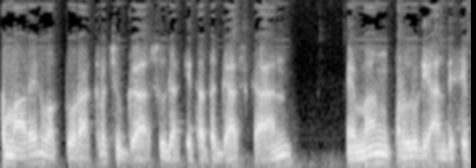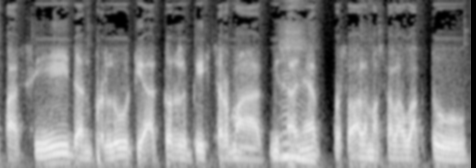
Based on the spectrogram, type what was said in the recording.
kemarin waktu raker juga sudah kita tegaskan memang perlu diantisipasi dan perlu diatur lebih cermat. Misalnya hmm. persoalan masalah waktu.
